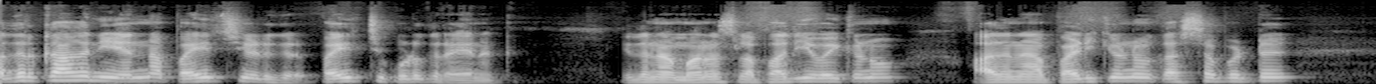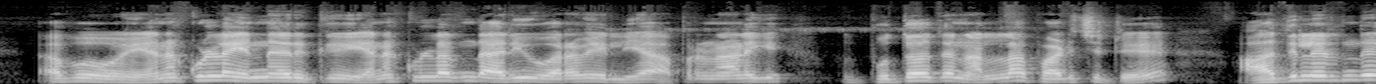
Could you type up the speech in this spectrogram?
அதற்காக நீ என்ன பயிற்சி எடுக்கிற பயிற்சி கொடுக்குற எனக்கு. இதை நான் மனசில் பதிய வைக்கணும். அதை நான் படிக்கணும் கஷ்டப்பட்டு. அப்போது எனக்குள்ள என்ன இருக்குது எனக்குள்ள இருந்து அறிவு வரவே இல்லையா? அப்புறம் நாளைக்கு புத்தகத்தை நல்லா படிச்சுட்டு, அதிலிருந்து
